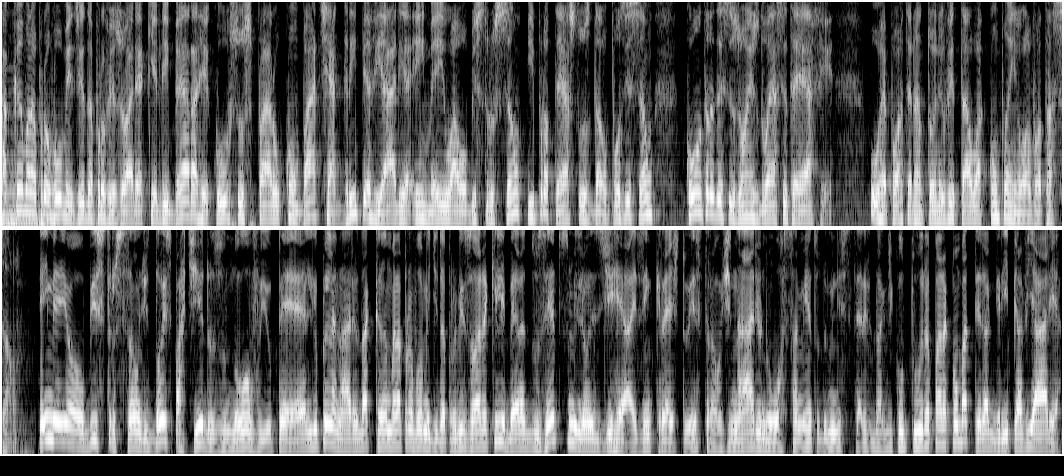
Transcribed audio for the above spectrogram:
A Câmara aprovou medida provisória que libera recursos para o combate à gripe aviária em meio à obstrução e protestos da oposição contra decisões do STF. O repórter Antônio Vital acompanhou a votação. Em meio à obstrução de dois partidos, o Novo e o PL, o plenário da Câmara aprovou medida provisória que libera 200 milhões de reais em crédito extraordinário no orçamento do Ministério da Agricultura para combater a gripe aviária.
